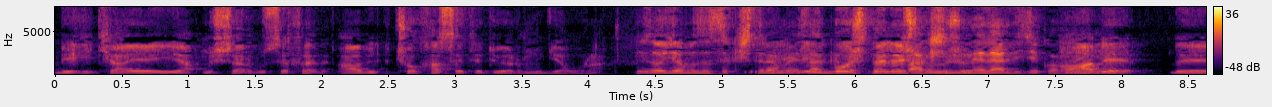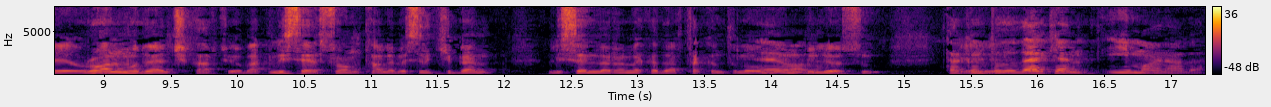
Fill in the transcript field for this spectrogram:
bir hikayeyi yapmışlar bu sefer. Abi çok haset ediyorum bu gavura. Biz hocamızı sıkıştıramayız Biz arkadaşlar. boş beleş Bak şimdi konuşuyoruz. neler diyecek onunla Abi e, rol model çıkartıyor. Bak lise son talebesi ki ben liselilere ne kadar takıntılı olduğumu Eyvallah. biliyorsun. Takıntılı derken iyi manada.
